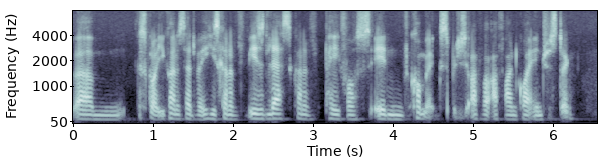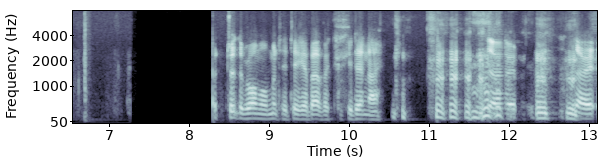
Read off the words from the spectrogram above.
know um, Scott you kind of said that he's kind of he's less kind of pathos in comics, which I, I find quite interesting. I took the wrong moment to take a bit of a cookie, didn't I? Sorry. Sorry.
